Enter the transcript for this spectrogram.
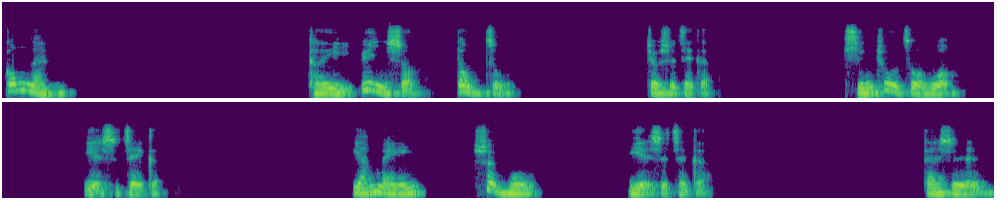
功能，可以运手动足，就是这个。行住坐卧，也是这个。扬眉顺目，也是这个，但是。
